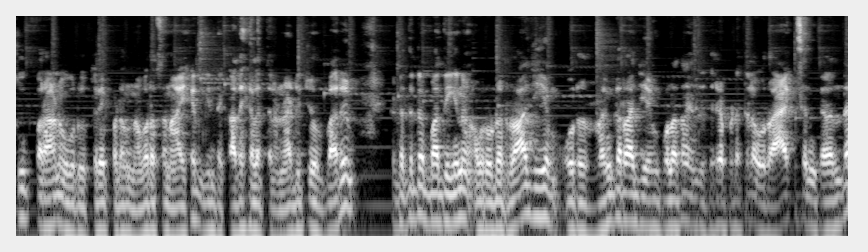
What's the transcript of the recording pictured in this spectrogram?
சூப்பரான ஒரு திரைப்படம் நவரச நாயகன் இந்த கதைகளத்தில் நடிச்சு வைப்பார் கிட்டத்தட்ட பார்த்தீங்கன்னா அவரோட ராஜ்யம் ஒரு ரங்கராஜ்யம் போல தான் இந்த திரைப்படத்தில் ஒரு ஆக்ஷன் கலந்த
